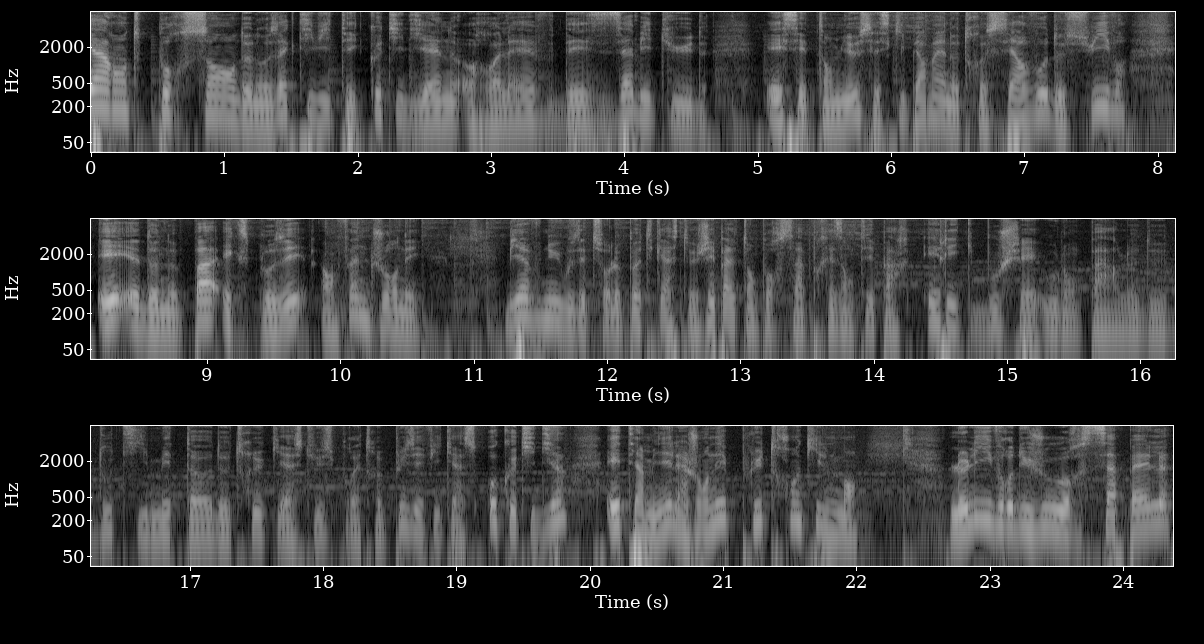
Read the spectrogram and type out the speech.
40% de nos activités quotidiennes relèvent des habitudes. Et c'est tant mieux, c'est ce qui permet à notre cerveau de suivre et de ne pas exploser en fin de journée. Bienvenue, vous êtes sur le podcast J'ai pas le temps pour ça, présenté par Eric Boucher, où l'on parle de d'outils, méthodes, trucs et astuces pour être plus efficace au quotidien et terminer la journée plus tranquillement. Le livre du jour s'appelle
